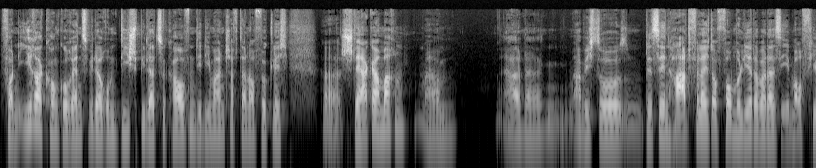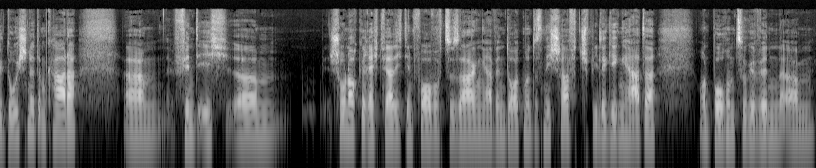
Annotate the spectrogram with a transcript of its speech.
von ihrer Konkurrenz wiederum die Spieler zu kaufen, die die Mannschaft dann auch wirklich äh, stärker machen. Ähm, ja, da habe ich so ein bisschen hart vielleicht auch formuliert, aber da ist eben auch viel Durchschnitt im Kader. Ähm, Finde ich, ähm, schon auch gerechtfertigt, den Vorwurf zu sagen, ja, wenn Dortmund es nicht schafft, Spiele gegen Hertha und Bochum zu gewinnen, ähm,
